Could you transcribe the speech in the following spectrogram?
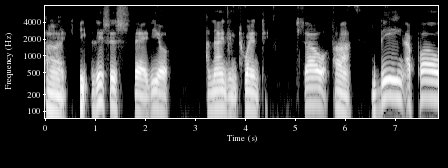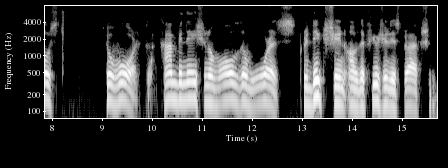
uh, he, this is the idea of 1920. So, uh, being opposed to war, combination of all the wars, prediction of the future destruction,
